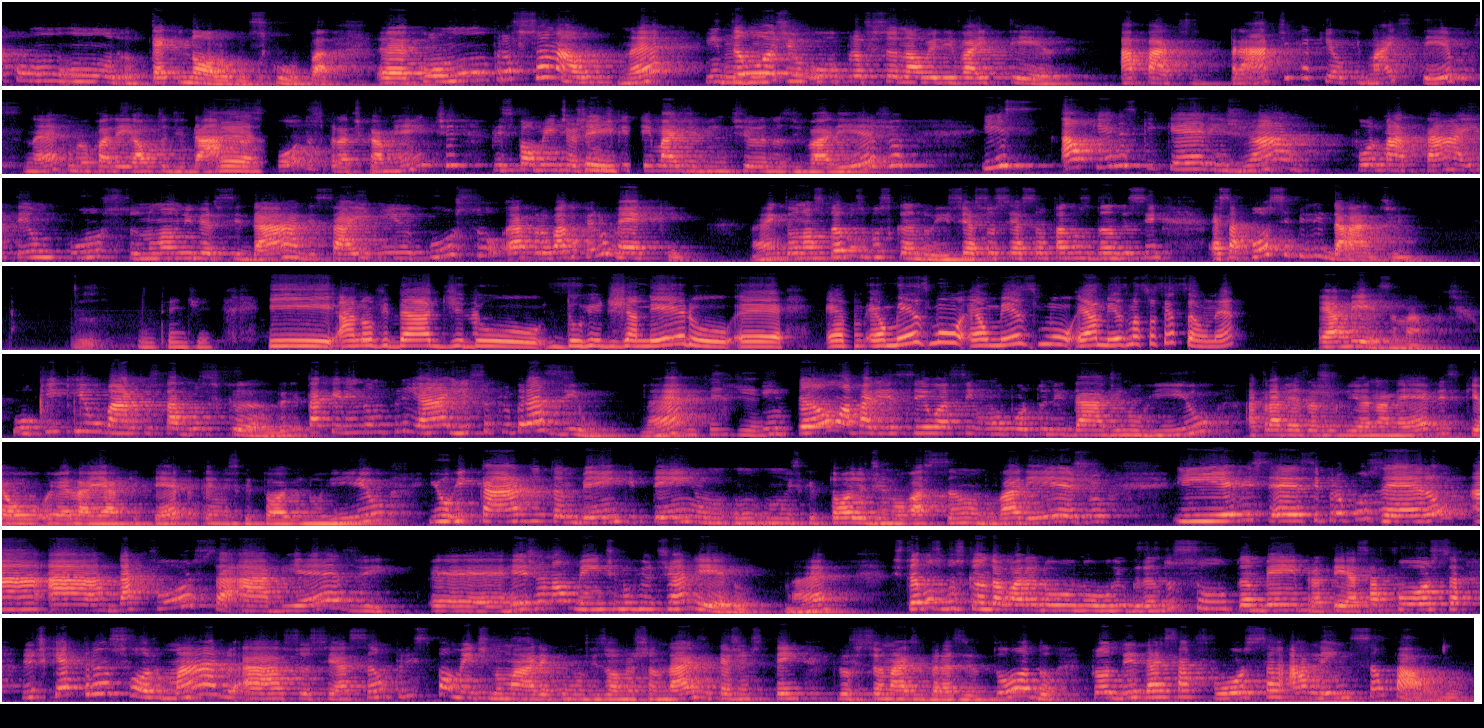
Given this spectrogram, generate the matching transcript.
com um tecnólogo, desculpa, é, como um profissional, né? Então, uhum. hoje, o, profissional ele vai ter a parte prática, que é o que mais temos, né? Como eu falei, autodidatas, é. todos praticamente, principalmente a Sim. gente que tem mais de 20 anos de varejo, e aqueles que querem já formatar e ter um curso numa universidade, sair, e o curso é aprovado pelo MEC. Né? Então, nós estamos buscando isso, e a associação está nos dando esse, essa possibilidade. É. Entendi. E a novidade do, do Rio de Janeiro é, é, é o mesmo, é o mesmo, é a mesma associação, né? É a mesma. O que, que o Marcos está buscando? Ele está querendo ampliar isso para o Brasil, né? Entendi. Então apareceu assim uma oportunidade no Rio, através da Juliana Neves, que é o, ela é arquiteta, tem um escritório no Rio, e o Ricardo também, que tem um, um, um escritório de inovação do varejo, e eles é, se propuseram a, a, dar força à Biesv é, regionalmente no Rio de Janeiro, né? Estamos buscando agora no, no Rio Grande do Sul também para ter essa força. A gente quer transformar a associação, principalmente numa área como visual merchandising, que a gente tem profissionais do Brasil todo, poder dar essa força além de São Paulo.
